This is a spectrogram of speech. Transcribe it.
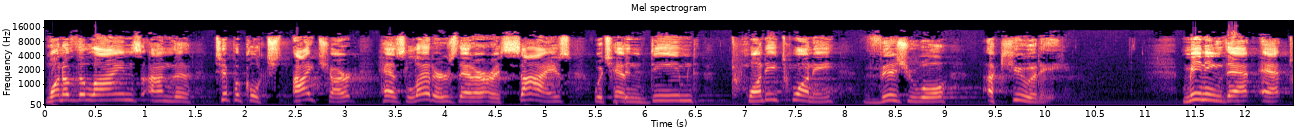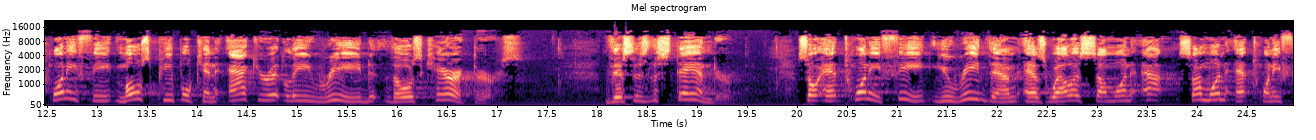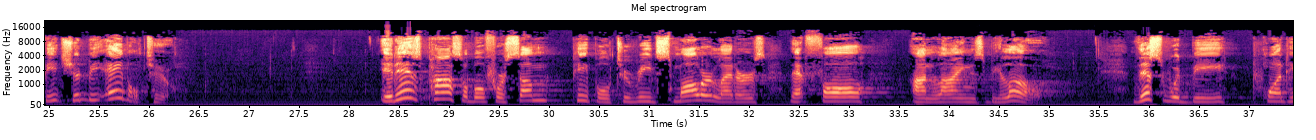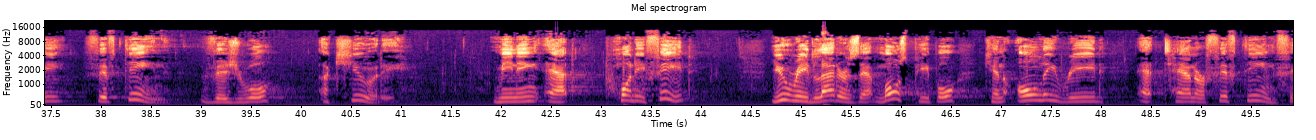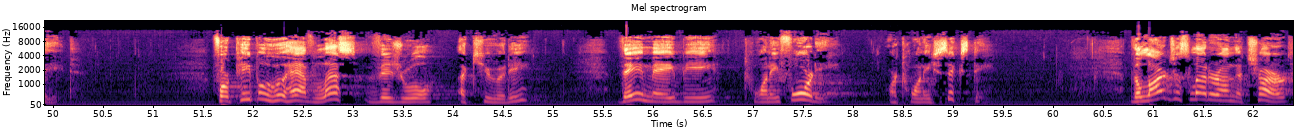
One of the lines on the typical eye chart has letters that are a size which has been deemed 2020 visual acuity, meaning that at 20 feet, most people can accurately read those characters. This is the standard. So at 20 feet, you read them as well as someone at, someone at 20 feet should be able to. It is possible for some people to read smaller letters that fall on lines below. This would be 2015 visual acuity, meaning at 20 feet, you read letters that most people can only read at 10 or 15 feet. For people who have less visual acuity, they may be 2040 or 2060. The largest letter on the chart,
